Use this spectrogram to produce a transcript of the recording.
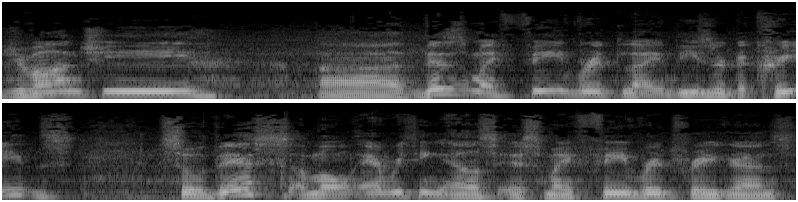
Givenchy. Uh, this is my favorite line. These are the Creeds. So this, among everything else, is my favorite fragrance.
